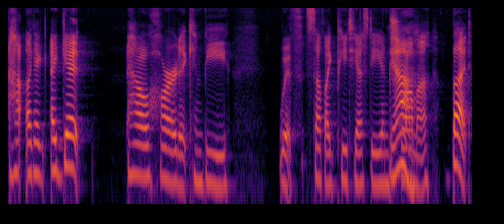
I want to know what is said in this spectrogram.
how, like I, I get how hard it can be with stuff like PTSD and Yeah. trauma, but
